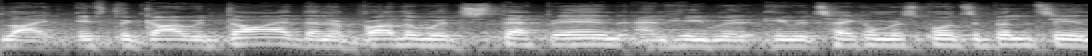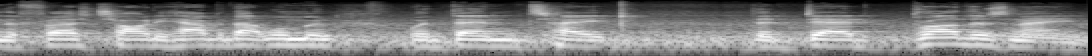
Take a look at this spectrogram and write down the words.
like if the guy would die, then a brother would step in and he would he would take on responsibility, and the first child he had with that woman would then take the dead brother's name.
